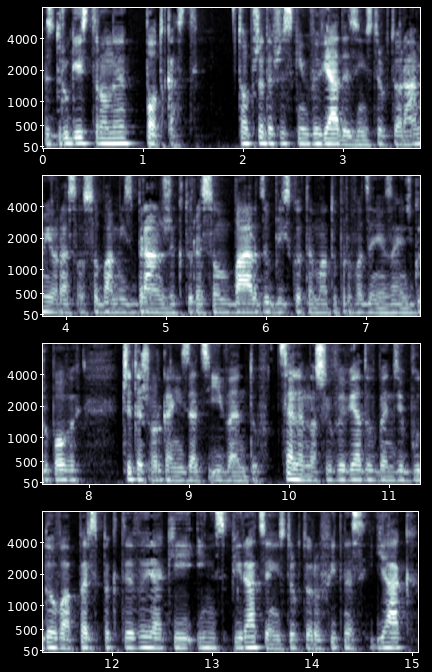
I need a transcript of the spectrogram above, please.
Z drugiej strony podcast. To przede wszystkim wywiady z instruktorami oraz osobami z branży, które są bardzo blisko tematu prowadzenia zajęć grupowych czy też organizacji eventów. Celem naszych wywiadów będzie budowa perspektywy, jak i inspiracja instruktorów fitness, jak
